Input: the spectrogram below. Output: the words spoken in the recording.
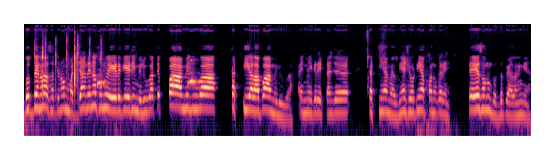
ਦੁੱਧ ਇਹਨਾਂ ਦਾ ਸੱਜਣੋ ਮੱਝਾਂ ਦੇ ਨਾ ਤੁਹਾਨੂੰ ਏੜ ਗੇੜ ਹੀ ਮਿਲੂਗਾ ਤੇ ਭਾਅ ਮਿਲੂਗਾ, ਕੱਟੀ ਵਾਲਾ ਭਾਅ ਮਿਲੂਗਾ। ਇੰਨੇ ਕੁ ਰੇਟਾਂ 'ਚ ਕੱਟੀਆਂ ਮਿਲਦੀਆਂ, ਛੋਟੀਆਂ ਆਪਾਂ ਨੂੰ ਘਰੇ। ਤੇ ਇਹ ਤੁਹਾਨੂੰ ਦੁੱਧ ਪਿਆ ਦੇਣਗੀਆਂ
